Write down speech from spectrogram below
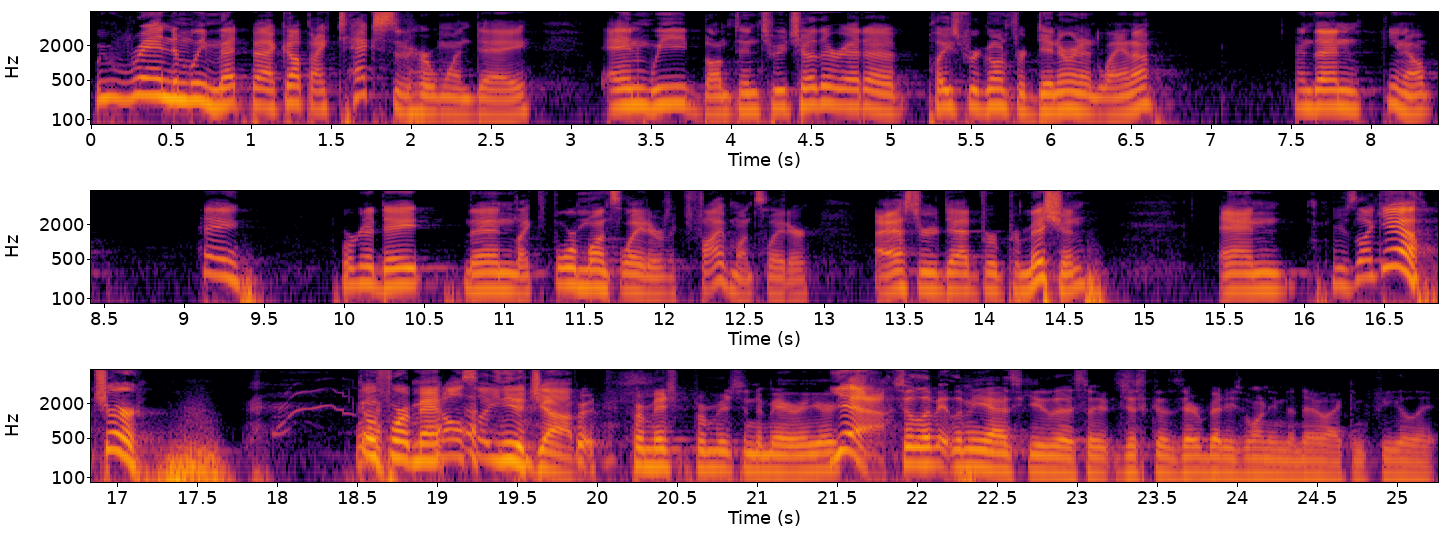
we randomly met back up. And I texted her one day, and we bumped into each other at a place we were going for dinner in Atlanta. And then, you know, hey, we're gonna date. Then like four months later, like five months later, I asked her dad for permission, and he was like, "Yeah, sure, go for it, man. Also, you need a job." Per- permission, permission to marry her. Yeah. So let me let me ask you this, uh, just because everybody's wanting to know, I can feel it.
